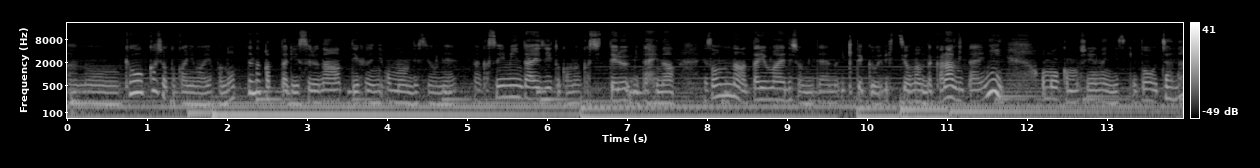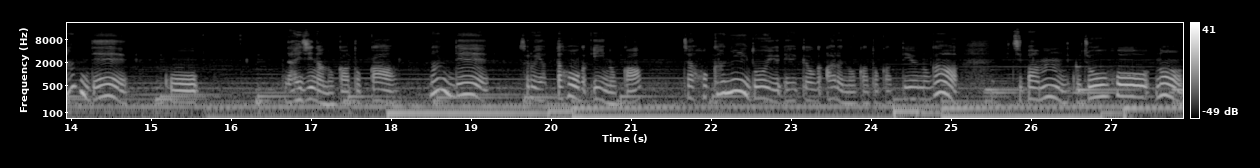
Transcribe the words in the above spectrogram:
あの教科書とかにはやっぱ載ってなかったりするなっていう風に思うんですよね。なんか睡眠大事とかなんか知ってるみたいな。そんな当たり前でしょみたいな生きてく上で必要なんだからみたいに思うかもしれないんですけどじゃあなんでこう大事なのかとかなんでそれをやった方がいいのかじゃあ他にどういう影響があるのかとかっていうのが一番こう情報の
